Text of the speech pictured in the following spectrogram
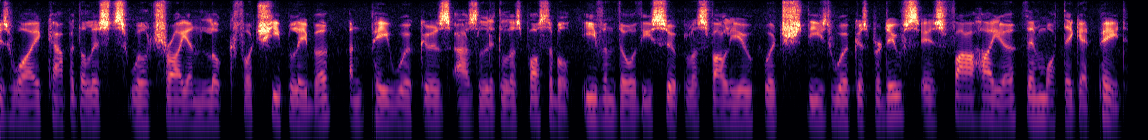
is why capitalists will try and look for cheap labour and pay workers as little as possible, even though the surplus value which these workers produce is far higher than what they get paid.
